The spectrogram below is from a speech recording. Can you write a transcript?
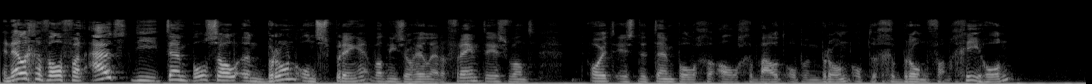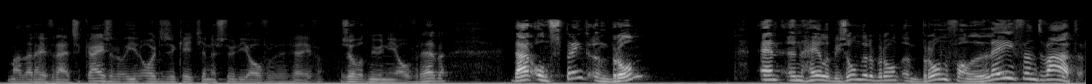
In elk geval, vanuit die tempel zal een bron ontspringen, wat niet zo heel erg vreemd is, want ooit is de tempel al gebouwd op een bron, op de bron van Gihon. Maar daar heeft Rijtse Keizer hier ooit eens een keertje een studie over gegeven. Daar zullen we het nu niet over hebben. Daar ontspringt een bron. En een hele bijzondere bron. Een bron van levend water.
